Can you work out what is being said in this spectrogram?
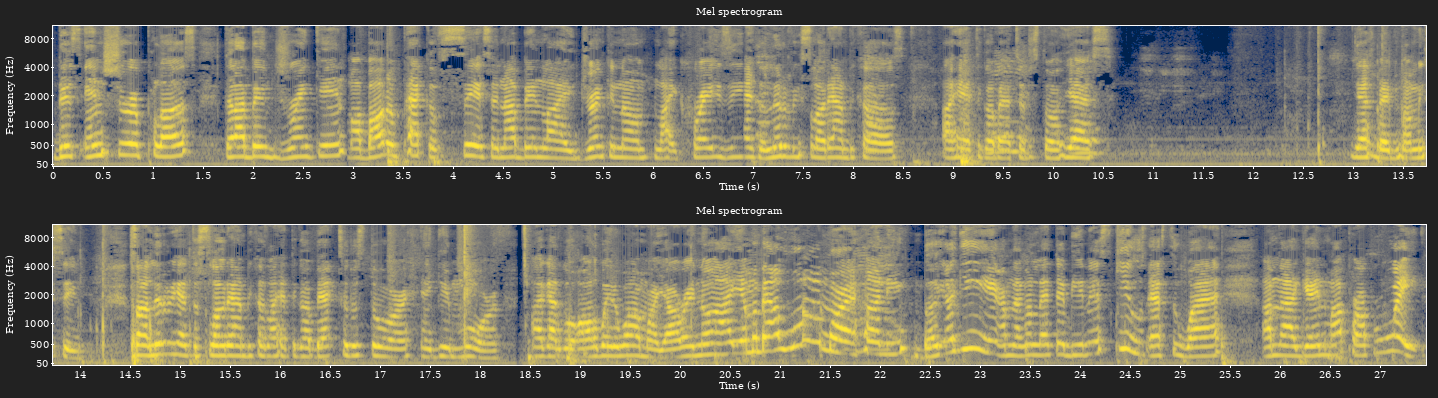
this Ensure Plus that I've been drinking. I bought a pack of six and I've been like drinking them like crazy. I had to literally slow down because I had to go back to the store. Yes. Yes, baby, mommy see. So I literally had to slow down because I had to go back to the store and get more. I gotta go all the way to Walmart. Y'all already know I am about Walmart, honey. But again, I'm not gonna let that be an excuse as to why I'm not gaining my proper weight.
